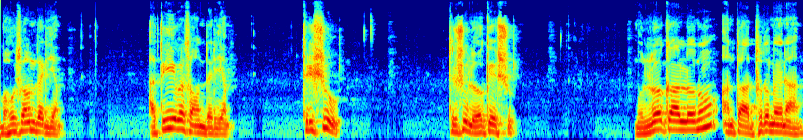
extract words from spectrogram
బహు సౌందర్యం అతీవ సౌందర్యం. త్రిషు త్రిషు లోకేషు. ముల్లోకాల్లోనూ అంత అద్భుతమైన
